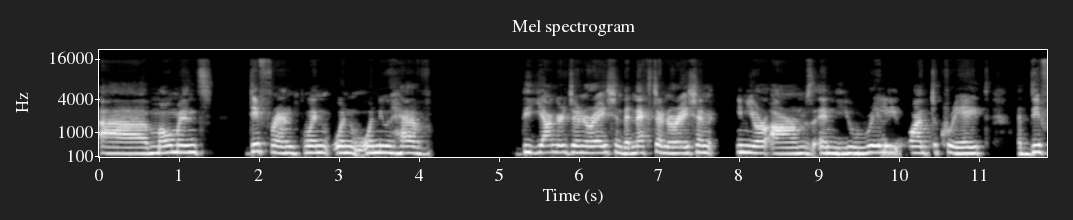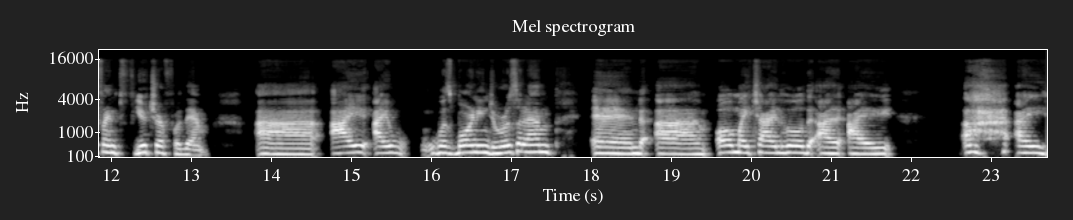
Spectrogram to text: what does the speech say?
uh, moments different when when when you have the younger generation, the next generation in your arms, and you really want to create a different future for them. Uh, I I was born in Jerusalem, and uh, all my childhood I, I uh, I,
